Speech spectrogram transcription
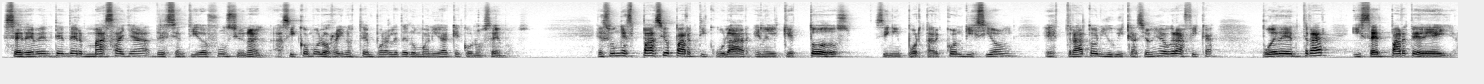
se debe entender más allá del sentido funcional, así como los reinos temporales de la humanidad que conocemos. Es un espacio particular en el que todos, sin importar condición, estrato ni ubicación geográfica, puede entrar y ser parte de ella.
